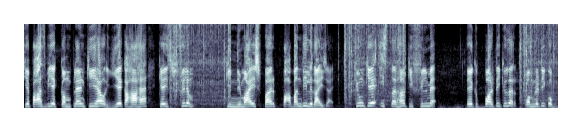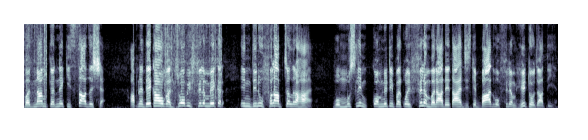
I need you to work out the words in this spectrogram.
के पास भी एक कंप्लेंट की है और ये कहा है कि इस फ़िल्म की नुमाइश पर पाबंदी लगाई जाए, क्योंकि इस तरह की फ़िल्में एक पर्टिकुलर कम्युनिटी को बदनाम करने की साजिश है। आपने देखा होगा, जो भी फ़िल्म मेकर इन दिनों फलाप चल रहा है। वो मुस्लिम कम्युनिटी पर कोई फ़िल्म बना देता है, जिसके बाद वो फ़िल्म हिट हो जाती है।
